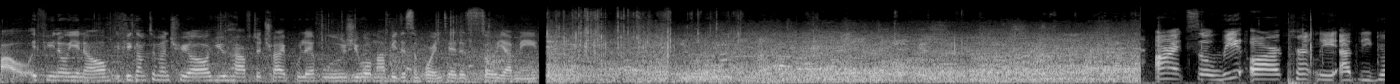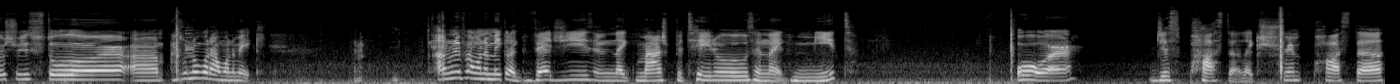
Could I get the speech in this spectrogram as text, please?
Wow. If you know, you know. If you come to Montreal, you have to try poulet rouge. You will not be disappointed. It's so yummy. All right, so we are currently at the grocery store. Um, I don't know what I want to make. I don't know if I want to make like veggies and like mashed potatoes and like meat or just pasta, like shrimp pasta.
